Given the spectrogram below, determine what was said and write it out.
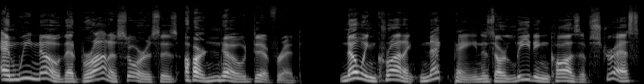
and we know that brontosauruses are no different. Knowing chronic neck pain is our leading cause of stress,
